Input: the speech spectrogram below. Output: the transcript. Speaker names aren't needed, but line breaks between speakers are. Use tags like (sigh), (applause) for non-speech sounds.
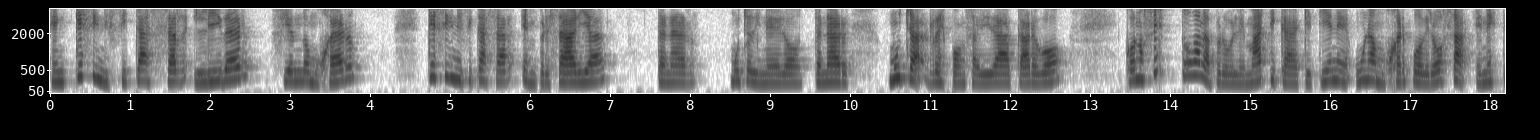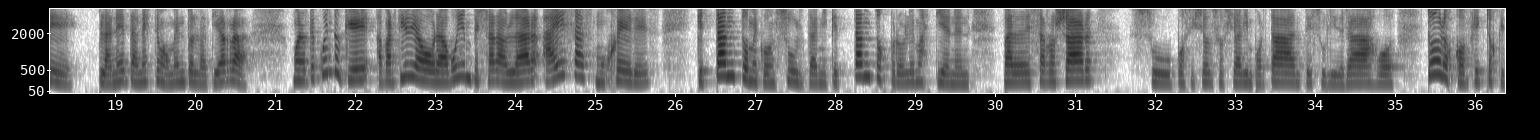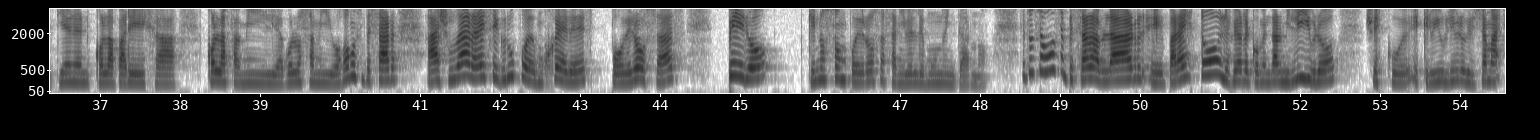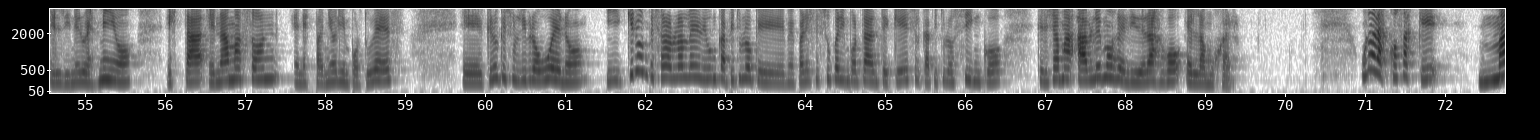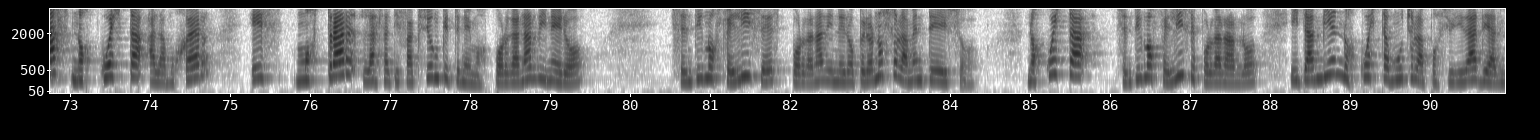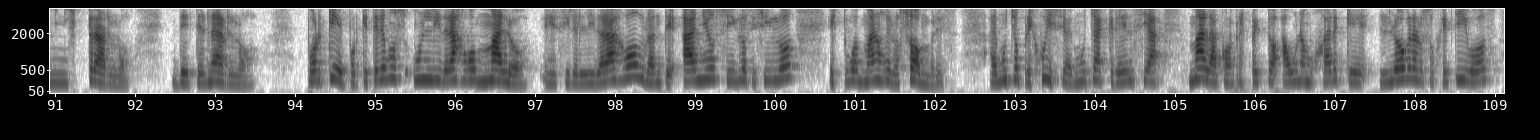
en qué significa ser líder siendo mujer? ¿Qué significa ser empresaria? Tener mucho dinero, tener mucha responsabilidad a cargo. ¿Conoces toda la problemática que tiene una mujer poderosa en este planeta, en este momento en la Tierra? Bueno, te cuento que a partir de ahora voy a empezar a hablar a esas mujeres que tanto me consultan y que tantos problemas tienen para desarrollar su posición social importante, su liderazgo, todos los conflictos que tienen con la pareja, con la familia, con los amigos. Vamos a empezar a ayudar a ese grupo de mujeres poderosas, pero que no son poderosas a nivel de mundo interno. Entonces vamos a empezar a hablar, eh, para esto les voy a recomendar mi libro, yo escribí un libro que se llama El dinero es mío, está en Amazon en español y en portugués, eh, creo que es un libro bueno y quiero empezar a hablarle de un capítulo que me parece súper importante, que es el capítulo 5, que se llama Hablemos del liderazgo en la mujer. Una de las cosas que más nos cuesta a la mujer es mostrar la satisfacción que tenemos por ganar dinero, sentirnos felices por ganar dinero, pero no solamente eso. Nos cuesta sentirnos felices por ganarlo y también nos cuesta mucho la posibilidad de administrarlo, de tenerlo. ¿Por qué? Porque tenemos un liderazgo malo, es decir, el liderazgo durante años, siglos y siglos estuvo en manos de los hombres. Hay mucho prejuicio, hay mucha creencia mala con respecto a una mujer que logra los objetivos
